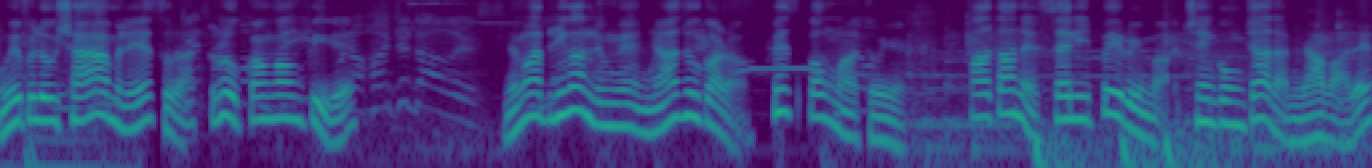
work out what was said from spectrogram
ငွေဘယ်လိုရှာရမလဲဆိုတာသူတို့ကောင်းကောင်းသိတယ်။မြန်မာပြည်ကလူငယ်အများစုကတော့ Facebook မှာဆိုရင်ဟာသားနဲ့ Sally Page တွေမှာအချင်းကုန်ကြတာများပါတယ်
